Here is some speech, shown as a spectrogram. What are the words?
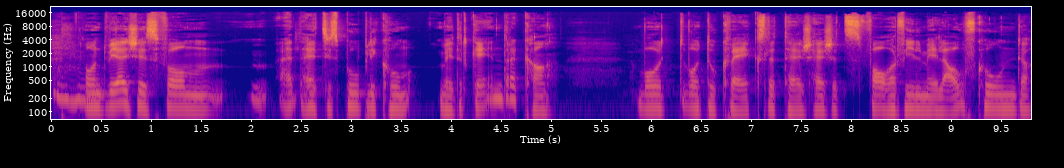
Mhm. Und wie ist es vom, hat, sich das Publikum wieder geändert gehabt? Wo, wo du gewechselt hast? Hast du jetzt vorher viel mehr Laufkunden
